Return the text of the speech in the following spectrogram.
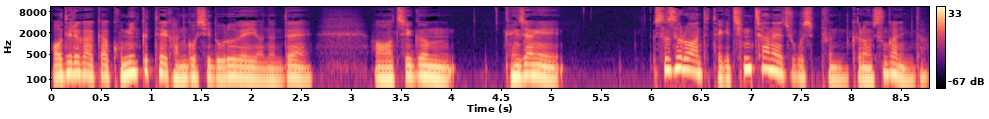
어디를 갈까 고민 끝에 간 곳이 노르웨이였는데, 어, 지금 굉장히 스스로한테 되게 칭찬해주고 싶은 그런 순간입니다.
